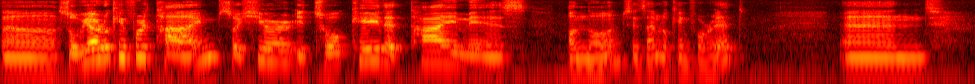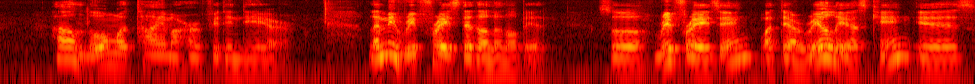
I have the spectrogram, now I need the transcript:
uh, so we are looking for time. So here it's okay that time is unknown since I'm looking for it. And how long a time are her feet in the air? Let me rephrase that a little bit. So rephrasing, what they are really asking is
